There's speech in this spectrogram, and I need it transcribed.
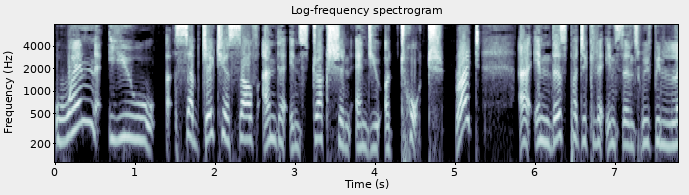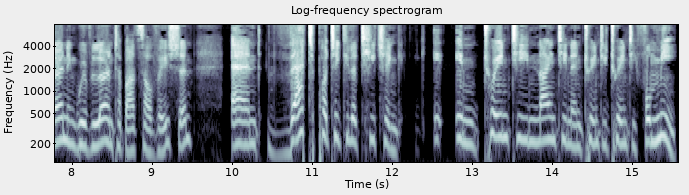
when you subject yourself under instruction and you are taught, right? Uh, in this particular instance, we've been learning, we've learned about salvation, and that particular teaching in 2019 and 2020 for me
